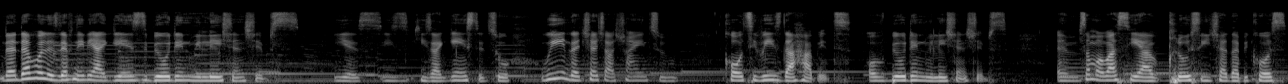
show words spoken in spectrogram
the devil is definitely against building relationships. Yes, he's, he's against it. So, we in the church are trying to cultivate that habit of building relationships. Um, some of us here are close to each other because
